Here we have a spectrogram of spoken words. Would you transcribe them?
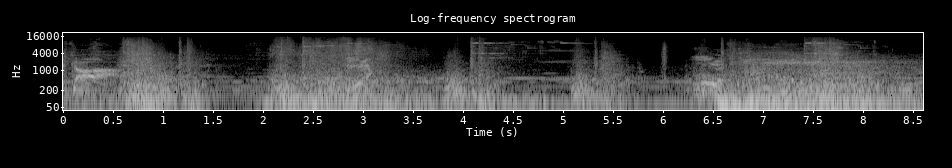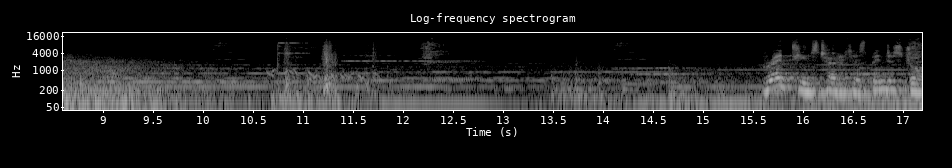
Back off! Red Team's turret has been destroyed.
